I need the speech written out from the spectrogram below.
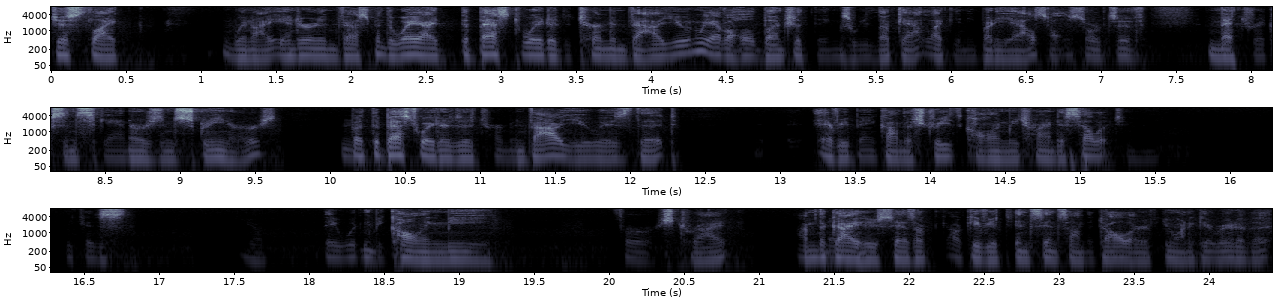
just like when I enter an investment, the way I the best way to determine value, and we have a whole bunch of things we look at like anybody else, all sorts of metrics and scanners and screeners. Hmm. But the best way to determine value is that every bank on the street's calling me trying to sell it to me because you know they wouldn't be calling me first, right? I'm the guy who says I'll, I'll give you 10 cents on the dollar if you want to get rid of it.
